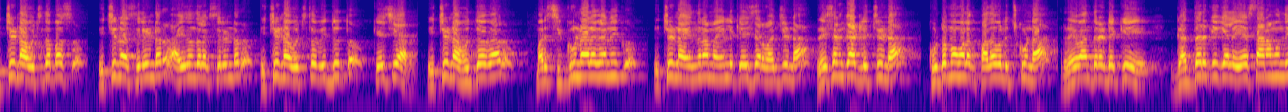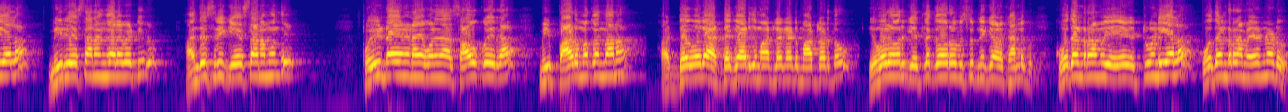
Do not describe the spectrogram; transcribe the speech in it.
ఇచ్చిండా ఉచిత బస్సు? ఇచ్చిండా సిలిండర్? ఐదు వందలకు సిలిండర్? ఇచ్చిండా ఉచిత విద్యుత్? కేసీఆర్. ఇచ్చిండా ఉద్యోగాలు? మరి సిగ్గుండాలిగా నీకు? ఇచ్చిండా ఇంద్రమ్మ ఇల్లు కేసీఆర్ వంచిండా? రేషన్ కార్డులు ఇచ్చిండా? కుటుంబం వాళ్ళకి పదవులు ఇచ్చుకుండా? రేవంత్ రెడ్డికి గద్దరికి గల ఏ స్థానం ఉంది గల మీరు ఏ స్థానం గల పెట్టిరు అందశ్రీకి ఏ స్థానం ఉంది? పోయిండా సాగు సాగుకోయిరా మీ పాడు ముఖం దానా? అడ్డగోలే అడ్డగాడిది మాట్లాడినట్టు మాట్లాడతావు? ఎవరెవరికి ఎట్లా గౌరవిస్తుంది నీకేమైనా కళ్ళకు కోదండరామ ఎట్లుండి కోదండరామ ఏడున్నాడు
